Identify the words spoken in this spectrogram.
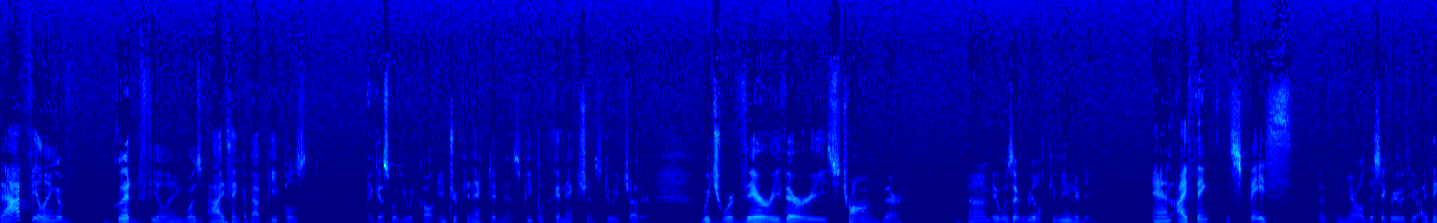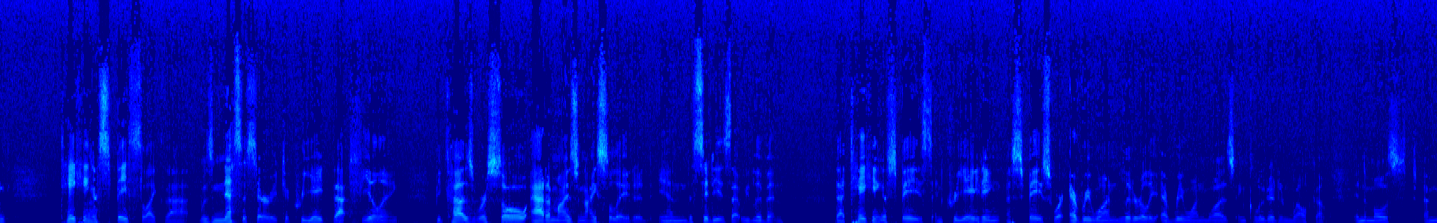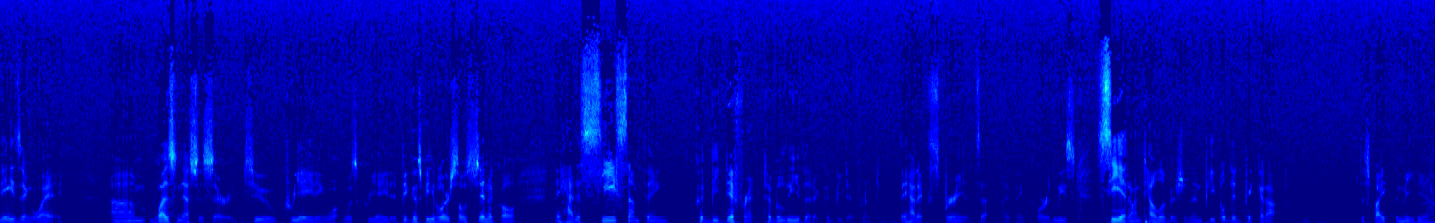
that feeling of good feeling was, I think, about people's, I guess what you would call interconnectedness, people's connections to each other, which were very, very strong there. Um, it was a real community. And I think the space, and, and here I'll disagree with you, I think taking a space like that was necessary to create that feeling because we're so atomized and isolated in the cities that we live in. That taking a space and creating a space where everyone, literally everyone, was included and welcome in the most amazing way um, was necessary to creating what was created. Because people are so cynical, they had to see something could be different to believe that it could be different. Mm-hmm. They had to experience it, I think, or at least see it on television. And people did pick it up, mm-hmm. despite the media.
